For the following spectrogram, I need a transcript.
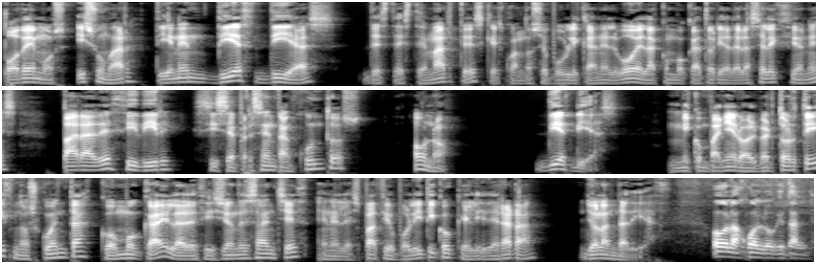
Podemos y Sumar tienen 10 días desde este martes, que es cuando se publica en el BOE la convocatoria de las elecciones, para decidir si se presentan juntos o no. 10 días. Mi compañero Alberto Ortiz nos cuenta cómo cae la decisión de Sánchez en el espacio político que liderará Yolanda Díaz. Hola Juanlo, ¿qué tal?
